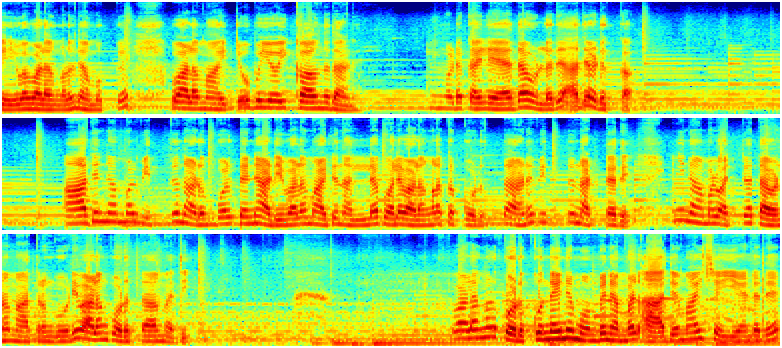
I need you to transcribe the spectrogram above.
ജൈവവളങ്ങളും നമുക്ക് വളമായിട്ട് ഉപയോഗിക്കാവുന്നതാണ്. നിങ്ങളുടെ കയ്യിൽ ഏതാ ഉള്ളത് അത് എടുക്കാം. ആദ്യം നമ്മൾ വിത്ത് നടുമ്പോൾ തന്നെ അടിവളമായിട്ട് നല്ല പോലെ വളങ്ങളൊക്കെ കൊടുത്താണ് വിത്ത് നട്ടത്. ഇനി നമ്മൾ ഒറ്റ തവണ മാത്രം കൂടി വളം കൊടുത്താൽ മതി. വളങ്ങൾ കൊടുക്കുന്നതിന് മുമ്പ് നമ്മൾ ആദ്യമായി ചെയ്യേണ്ടത്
